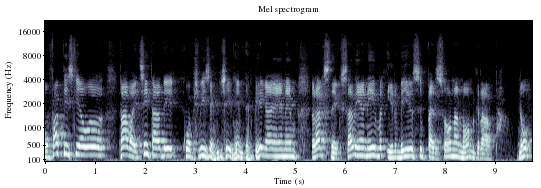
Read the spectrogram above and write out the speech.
Un faktiski jau tā vai citādi, kopš visiem šiem piegājieniem, Rakstnieku savienība ir bijusi persona non grata. Nu,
